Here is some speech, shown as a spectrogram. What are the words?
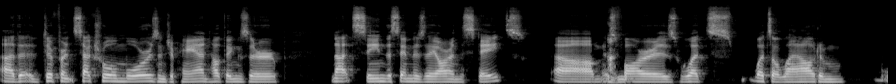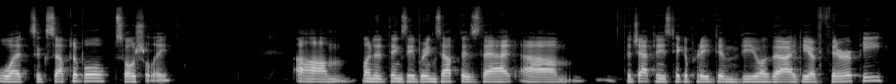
uh, the different sexual mores in Japan. How things are not seen the same as they are in the states, um, as Mhm. far as what's what's allowed and what's acceptable socially. Um, one of the things he brings up is that um, the Japanese take a pretty dim view of the idea of therapy.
